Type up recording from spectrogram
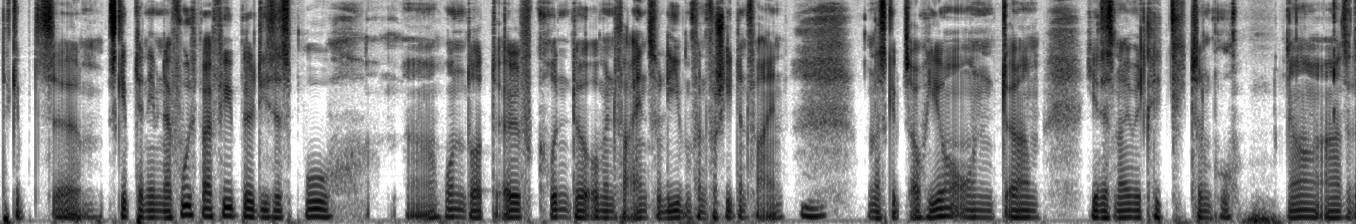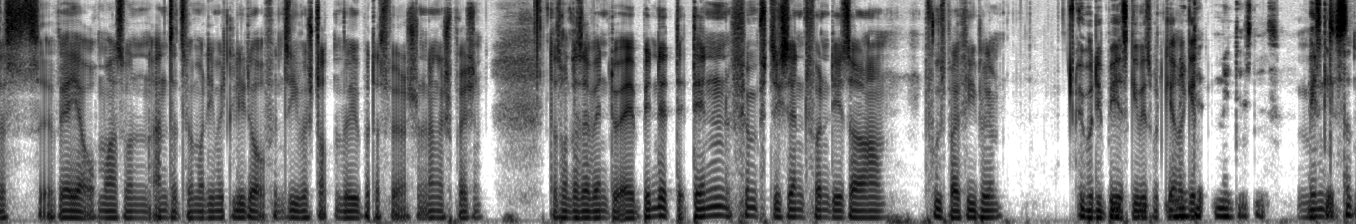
da gibt's, ähm, es gibt ja neben der Fußballfibel dieses Buch äh, 111 Gründe, um einen Verein zu lieben von verschiedenen Vereinen. Mhm. Und das gibt's auch hier und ähm, jedes neue Mitglied kriegt so ein Buch. Ja, also das wäre ja auch mal so ein Ansatz, wenn man die Mitgliederoffensive starten will, über das wir ja schon lange sprechen, dass man das eventuell bindet, denn 50 Cent von dieser Fußballfibel über die BSG Wismut Gera geht mindestens. mindestens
